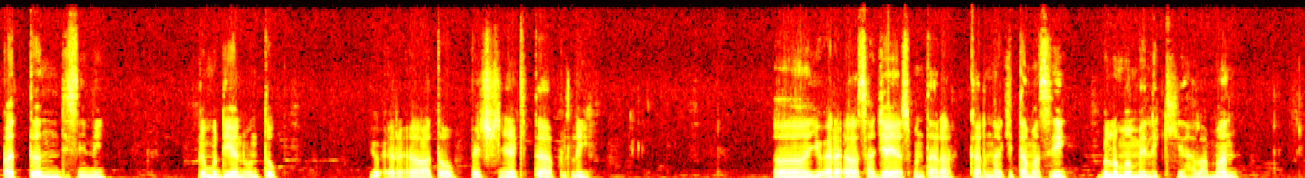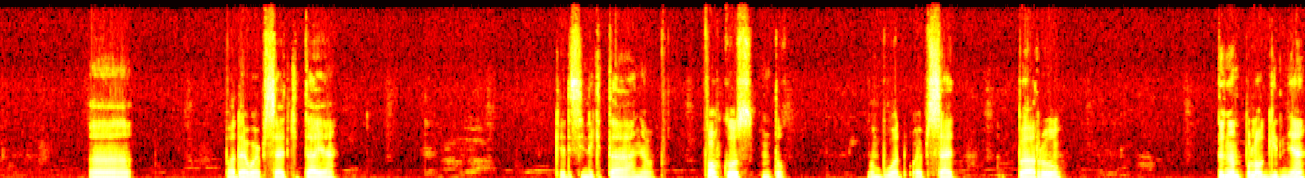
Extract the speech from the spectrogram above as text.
button di sini. Kemudian untuk URL atau page-nya kita pilih uh, eh, URL saja ya sementara karena kita masih belum memiliki halaman uh, pada website kita ya. Oke, di sini kita hanya fokus untuk membuat website baru dengan pluginnya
